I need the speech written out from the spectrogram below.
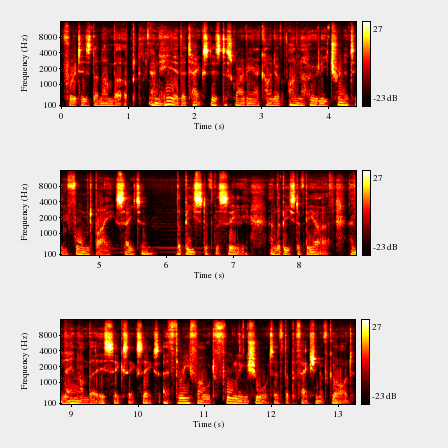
for it is the number of and here the text is describing a kind of unholy trinity formed by Satan the beast of the sea and the beast of the earth and their number is 666 a threefold falling short of the perfection of God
